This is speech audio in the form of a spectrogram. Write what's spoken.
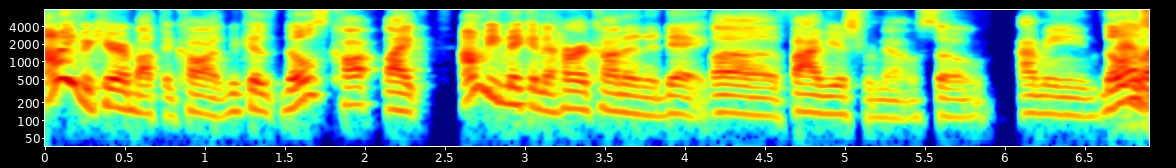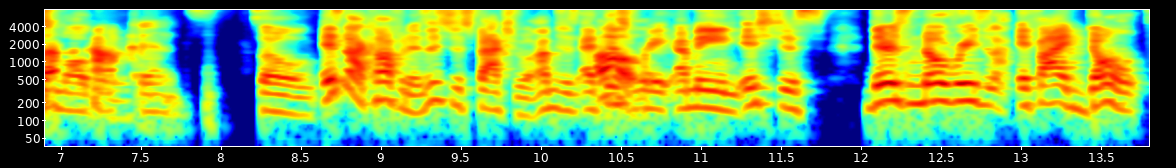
I don't even care about the cars because those car like I'm gonna be making a Huracan in a day, uh, five years from now. So I mean, those I are small confidence. Things. So it's not confidence, it's just factual. I'm just at this oh. rate. I mean, it's just there's no reason if I don't,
